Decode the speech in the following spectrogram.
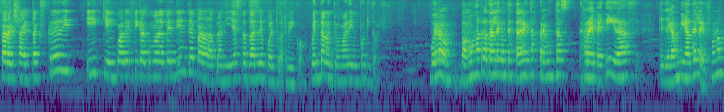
para el Child Tax Credit? ¿Y quién cualifica como dependiente para la planilla estatal de Puerto Rico? Cuéntanos, yo, Mari, un poquito. Bueno, vamos a tratar de contestar estas preguntas repetidas que llegan vía teléfono.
